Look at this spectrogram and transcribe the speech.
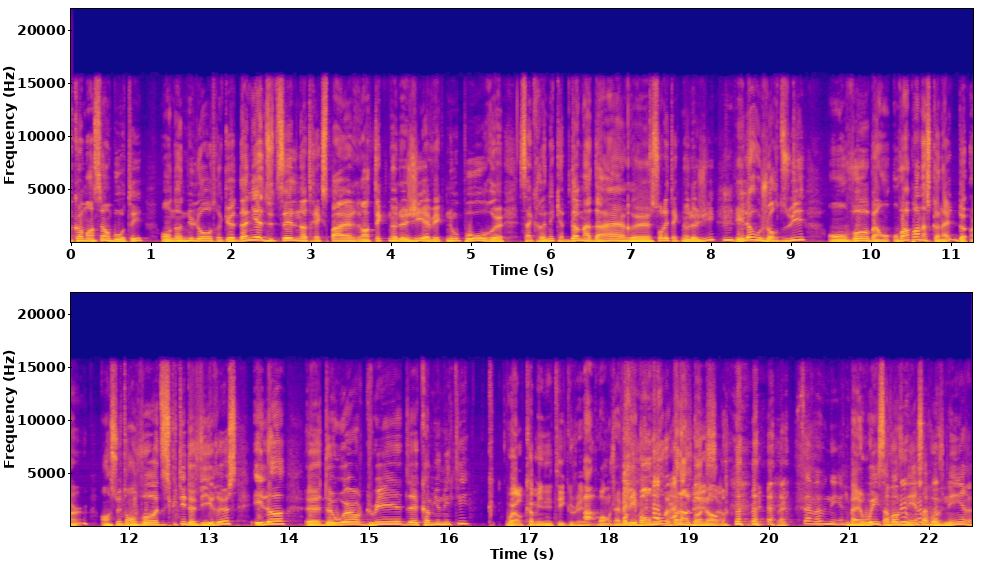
à commencer en beauté, on a nul autre que Daniel Dutil, notre expert en technologie, avec nous pour euh, sa chronique hebdomadaire euh, sur les technologies. Et là, aujourd'hui, on va, ben, on, on va apprendre à se connaître, de un. Ensuite, on va discuter de virus. Et là, euh, de World Grid Community. World Community Grid. Ah, bon, j'avais les bons mots, mais pas dans le bon ça. ordre. Oui, oui. Ça va venir. Ben oui, ça va venir, ça va venir.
